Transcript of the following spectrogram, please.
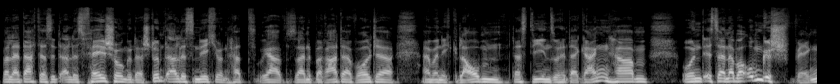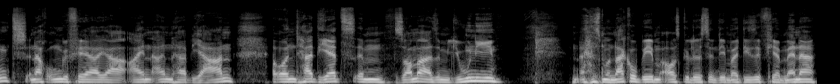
weil er dachte, das sind alles Fälschungen und das stimmt alles nicht und hat, ja, seine Berater wollte er einfach nicht glauben, dass die ihn so hintergangen haben und ist dann aber umgeschwenkt nach ungefähr ja eineinhalb Jahren und hat jetzt im Sommer, also im Juni das Monaco-Beben ausgelöst, indem er diese vier Männer,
